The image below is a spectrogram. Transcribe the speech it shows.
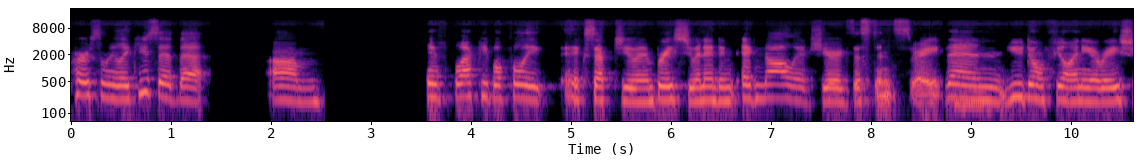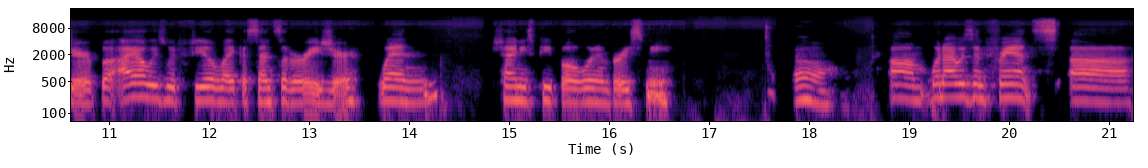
personally like you said that um if black people fully accept you and embrace you and acknowledge your existence, right? Then you don't feel any erasure, but I always would feel like a sense of erasure when Chinese people would embrace me Oh, um, when I was in France, uh,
